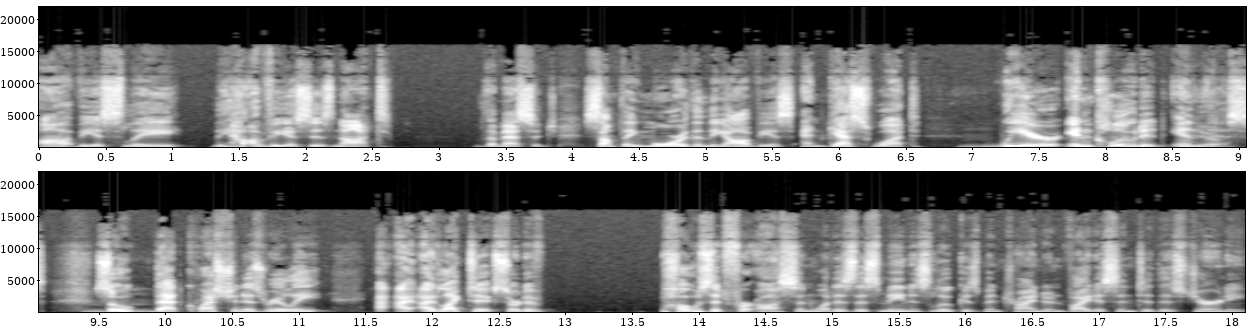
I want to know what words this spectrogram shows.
Obviously, the obvious is not the message, something more than the obvious. And guess what? Mm. We're included in this. So mm-hmm. that question is really, I, I'd like to sort of pose it for us. And what does this mean as Luke has been trying to invite us into this journey?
